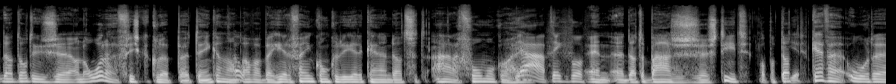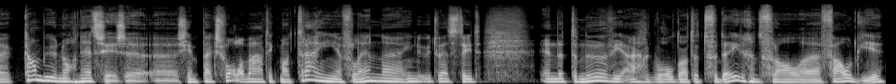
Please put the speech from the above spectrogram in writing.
dat, dat is een oren Friese club denken. Want oh. we bij Heerenveen concluderen kennen dat ze het aardig voor elkaar hebben. Ja, denk ik wel. En uh, dat de basis uh, stiet. Op papier. Dat Kevin oer uh, Cambuur nog net zeggen. Uh, Simpex Volle waat ik maar trein in Vlen uh, in de uitwedstrijd. En de teneur wie eigenlijk wel dat het verdedigend vooral uh, fout ging.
